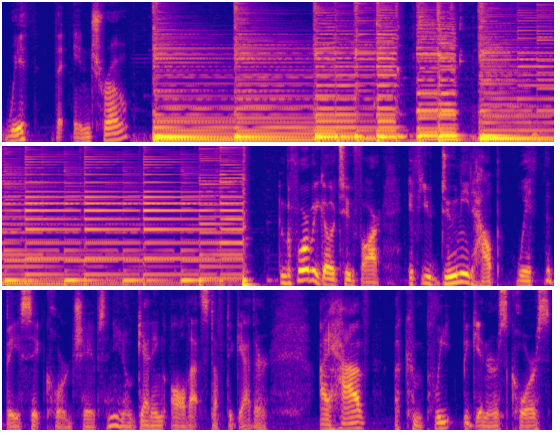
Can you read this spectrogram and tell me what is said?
with the intro. And before we go too far, if you do need help with the basic chord shapes and you know getting all that stuff together, I have a complete beginner's course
